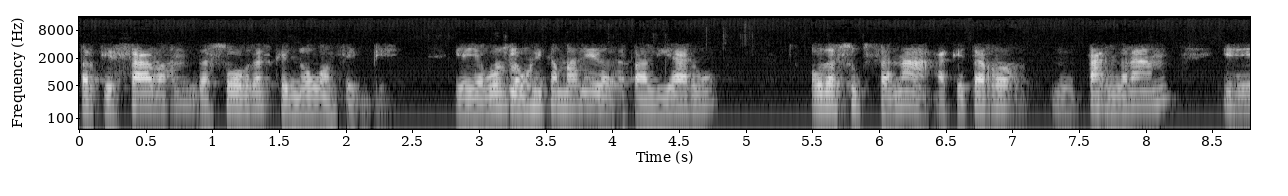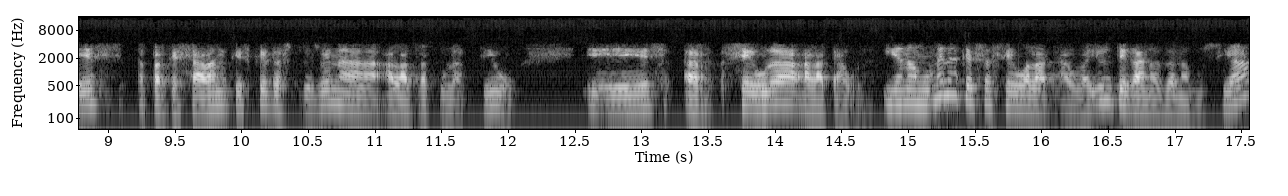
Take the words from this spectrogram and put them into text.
perquè saben de sobres que no ho han fet bé. I llavors l'única manera de pal·liar-ho o de subsanar aquest error tan gran és perquè saben que és que després ven a, a l'altre col·lectiu és seure a la taula. I en el moment en què s'asseu a la taula i un té ganes de negociar,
